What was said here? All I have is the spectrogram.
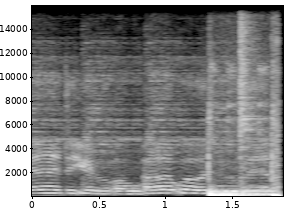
Just to get to you. Oh,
